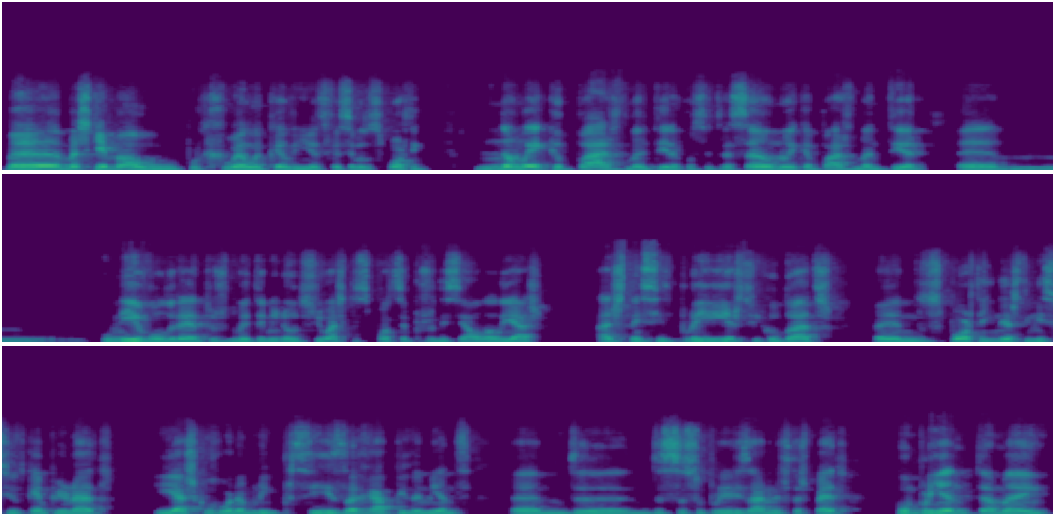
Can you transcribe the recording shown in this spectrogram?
Mas, mas que é mau porque revela que a linha defensiva do Sporting não é capaz de manter a concentração, não é capaz de manter um, o nível durante os 90 minutos e eu acho que isso pode ser prejudicial. Aliás, acho que tem sido por aí as dificuldades um, do Sporting neste início de campeonato e acho que o Ruben Amorim precisa rapidamente um, de, de, se superiorizar neste aspecto. Compreendo também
